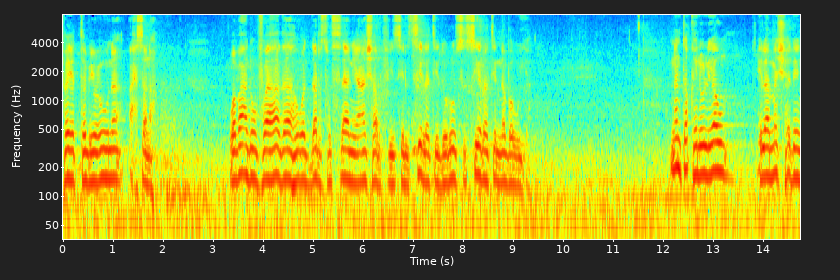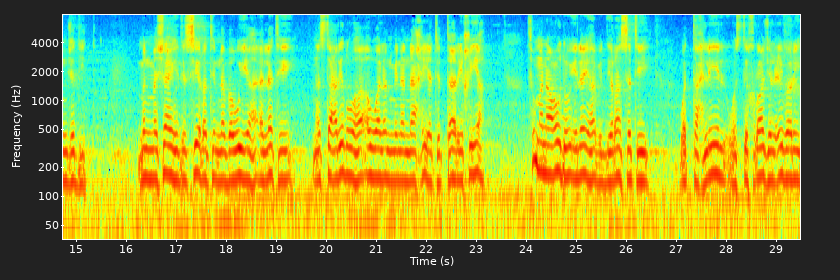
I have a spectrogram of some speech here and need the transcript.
فيتبعون أحسنه. وبعد فهذا هو الدرس الثاني عشر في سلسلة دروس السيرة النبوية. ننتقل اليوم إلى مشهد جديد من مشاهد السيرة النبوية التي نستعرضها أولا من الناحية التاريخية ثم نعود إليها بالدراسة والتحليل واستخراج العبر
